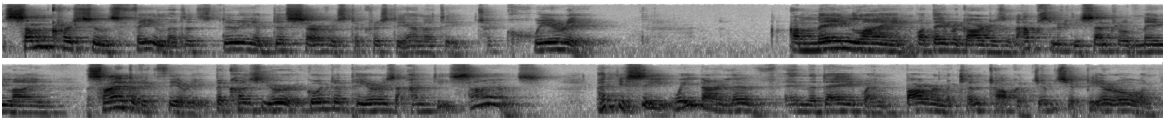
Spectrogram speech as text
some Christians feel that it's doing a disservice to Christianity to query a mainline, what they regard as an absolutely central mainline scientific theory, because you're going to appear as anti science. But you see, we now live in the day when Barbara McClintock and Jim Shapiro and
